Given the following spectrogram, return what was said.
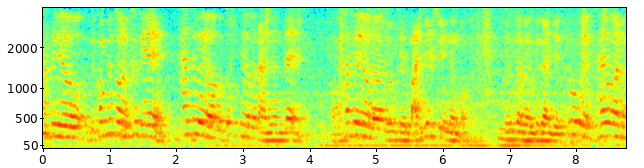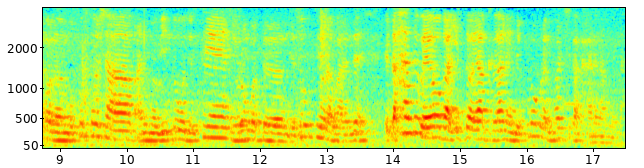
하드웨어 이제 컴퓨터는 크게 하드웨어하고 소프트웨어가 나누는데 어, 하드웨어는 이렇게 만질 수 있는 거. 그런 다음에 우리가 이제 프로그램 사용하는 거는 뭐 포토샵 아니면 윈도우즈 10 이런 것들은 이제 소프트웨어라고 하는데 일단 하드웨어가 있어야 그 안에 이제 프로그램 설치가 가능합니다.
